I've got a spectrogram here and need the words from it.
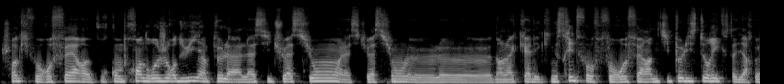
Je crois qu'il faut refaire, pour comprendre aujourd'hui un peu la, situation, la situation dans laquelle est King Street, il faut, faut, refaire un petit peu l'historique. C'est-à-dire que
